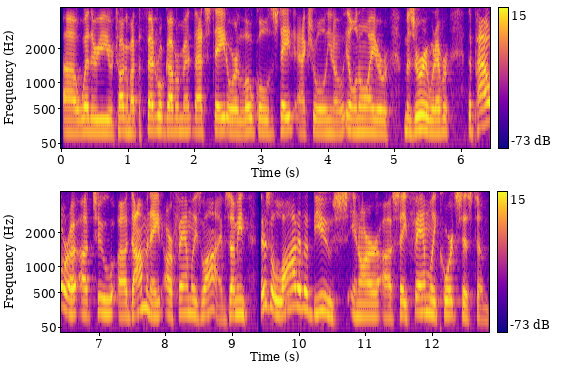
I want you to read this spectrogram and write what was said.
uh, whether you're talking about the federal government, that state, or local state, actual, you know, Illinois or Missouri or whatever, the power uh, to uh, dominate our families' lives. I mean, there's a lot of abuse in our, uh, say, family court system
